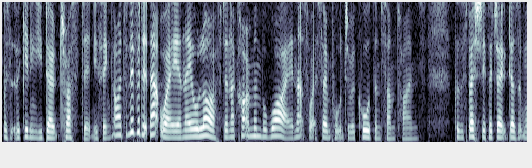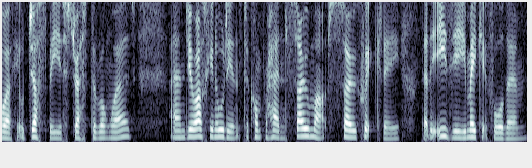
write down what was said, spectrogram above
Whereas at the beginning you don't trust it. And you think, oh, I delivered it that way, and they all laughed, and I can't remember why. And that's why it's so important to record them sometimes, because especially if a joke doesn't work, it will just be you've stressed the wrong word, and you're asking an audience to comprehend so much so quickly that the easier you make it for them,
